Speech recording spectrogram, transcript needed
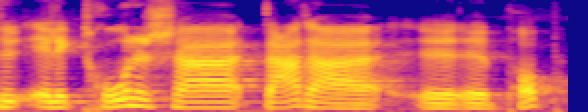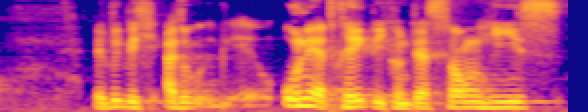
elektronischer Dada-Pop. Äh, wirklich, also unerträglich. Und der Song hieß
